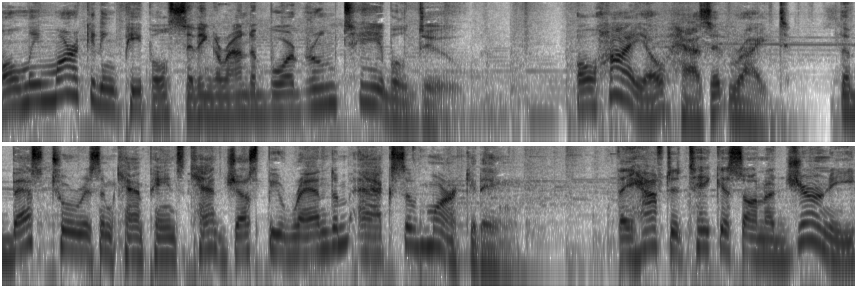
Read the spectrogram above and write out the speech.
Only marketing people sitting around a boardroom table do. Ohio has it right. The best tourism campaigns can't just be random acts of marketing. They have to take us on a journey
